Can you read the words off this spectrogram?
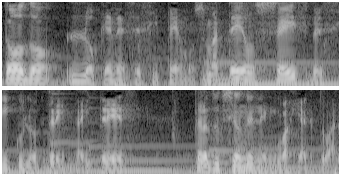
todo lo que necesitemos. Mateo 6, versículo 33, traducción en lenguaje actual.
